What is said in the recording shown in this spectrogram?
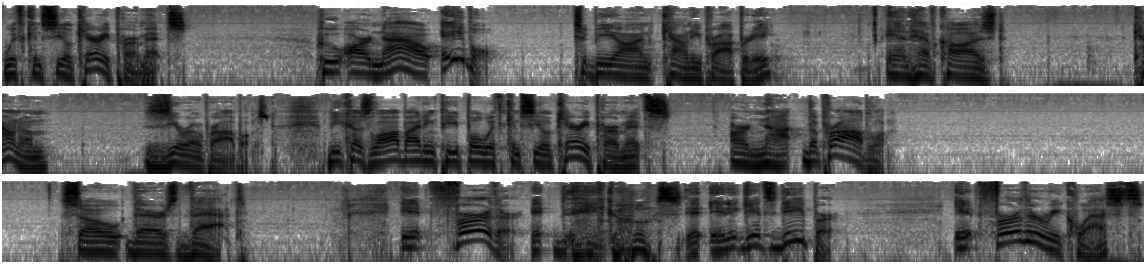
with concealed carry permits who are now able to be on county property and have caused, count them, zero problems. Because law abiding people with concealed carry permits are not the problem. So there's that. It further, it, it goes, it, it gets deeper. It further requests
